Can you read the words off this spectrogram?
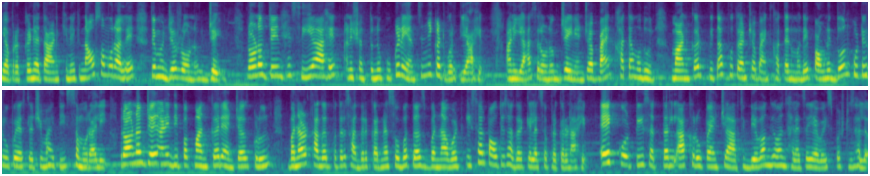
या प्रकरणी आता आणखीन एक नाव समोर आले ते म्हणजे रौनक जैन. रौनक जैन हे सी ए आहेत आणि शंतनू कुकडे यांचे निकटवर्ती आहे. आणि याच रौनक जैन यांच्या बँक खात्यामधून मानकर पिता पुत्रांच्या बँक खात्यांमध्ये पावणे दोन कोटी रुपये असल्याची माहिती समोर आली. रौनक जैन आणि दीपक मानकर यांच्याकडून बनावट कागदपत्र सादर करण्यासोबतच बनावट इसार पावती सादर केल्याचं प्रकरण आहे. एक कोटी सत्तर लाख रुपयांची आर्थिक देवाणघेवाण झाल्याचं यावेळी स्पष्ट झालं.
